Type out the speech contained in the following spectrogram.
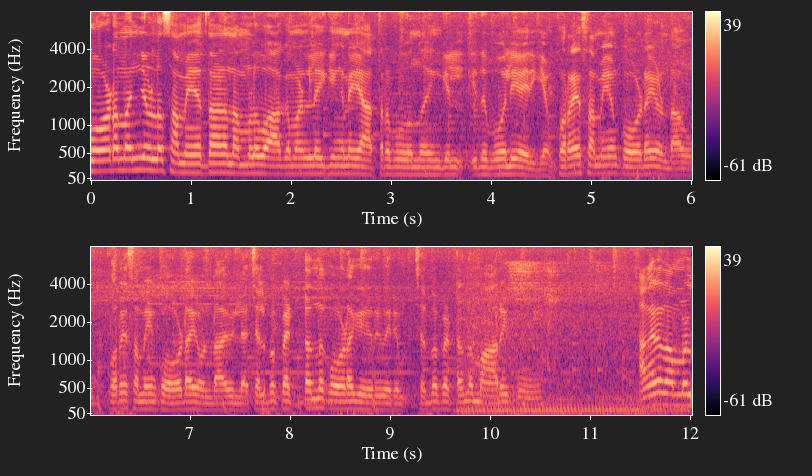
കോടമഞ്ഞുള്ള സമയത്താണ് നമ്മൾ വാഗമണിലേക്ക് ഇങ്ങനെ യാത്ര പോകുന്നതെങ്കിൽ ഇതുപോലെയായിരിക്കും. കുറേ സമയം കോടയുണ്ടാവും കുറേ സമയം കോടയുണ്ടാവില്ല ചിലപ്പോൾ പെട്ടെന്ന് കോട കയറി വരും ചിലപ്പോൾ പെട്ടെന്ന് മാറിപ്പോവും അങ്ങനെ നമ്മൾ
